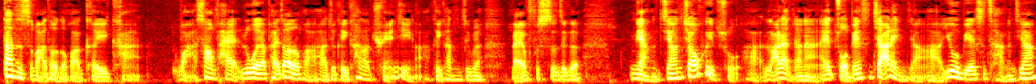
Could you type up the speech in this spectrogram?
担子石码头的话，可以看。晚上拍，如果要拍照的话，哈，就可以看到全景啊，可以看到这边来福士这个两江交汇处啊，哪两江呢？哎，左边是嘉陵江啊，右边是长江，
